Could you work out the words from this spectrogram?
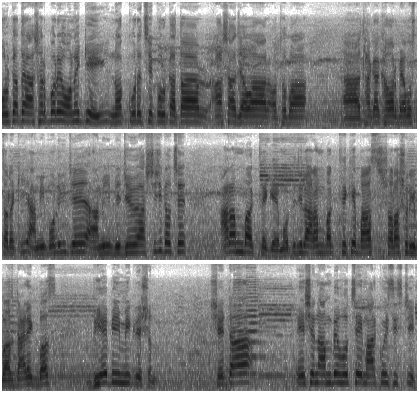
কলকাতায় আসার পরে অনেকেই নক করেছে কলকাতার আসা যাওয়ার অথবা থাকা খাওয়ার ব্যবস্থাটা কি? আমি বলি যে, আমি যে হয়ে আসছি সেটা হচ্ছে আরামবাগ থেকে, মতিঝিল আরামবাগ থেকে বাস, সরাসরি bus direct bus VIP immigration সেটা এসে নামবে হচ্ছে এই মার্কুইস স্ট্রিট।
